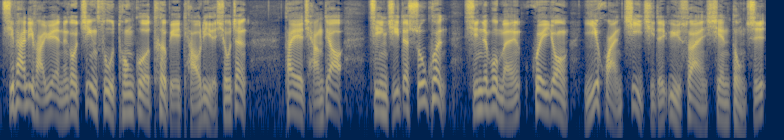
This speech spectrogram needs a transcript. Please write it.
期盼立法院能够尽速通过特别条例的修正。他也强调，紧急的纾困，行政部门会用以缓济急的预算先动之。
